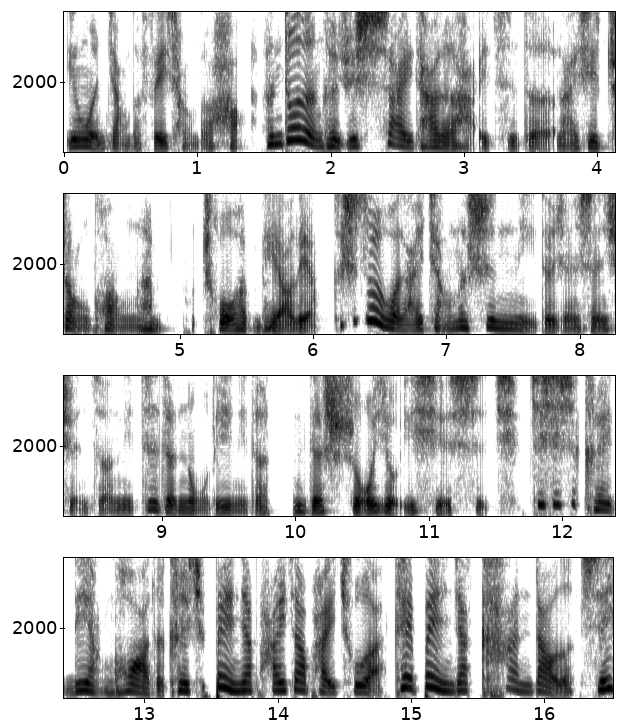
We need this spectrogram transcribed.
英文讲得非常的好，很多人可以去晒他的孩子的哪一些状况很。不错，很漂亮。可是对我来讲，那是你的人生选择，你自己的努力，你的你的所有一些事情，这些是可以量化的，可以去被人家拍照拍出来，可以被人家看到的。谁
